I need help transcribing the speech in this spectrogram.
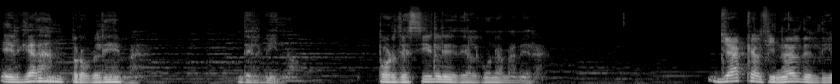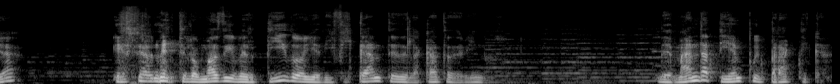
el gran problema del vino por decirle de alguna manera. Ya que al final del día es realmente lo más divertido y edificante de la cata de vinos. Demanda tiempo y práctica,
